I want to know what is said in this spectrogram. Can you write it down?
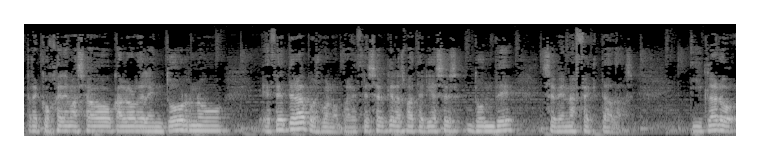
recoge demasiado calor del entorno, etcétera, pues bueno, parece ser que las baterías es donde se ven afectadas. Y claro,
